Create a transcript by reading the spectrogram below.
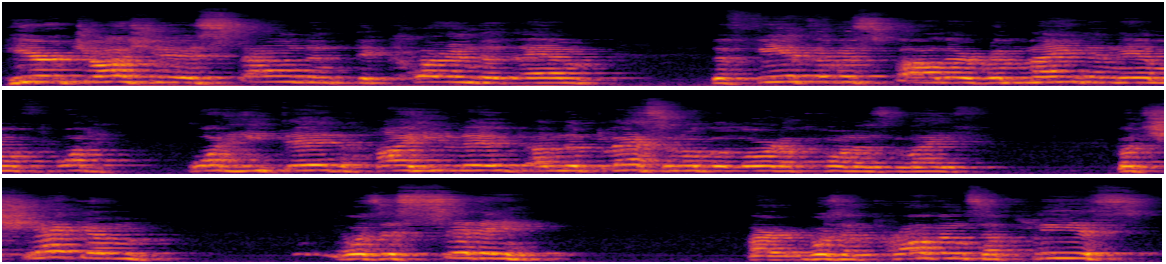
Here Joshua is standing, declaring to them the faith of his father, reminding them of what, what he did, how he lived, and the blessing of the Lord upon his life. But Shechem was a city, or was a province, a place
